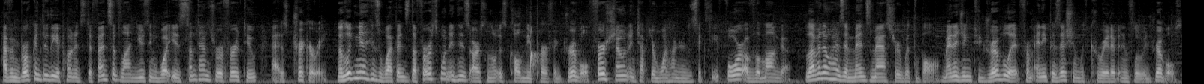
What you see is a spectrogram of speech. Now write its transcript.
having broken through the opponent's defensive line using what is sometimes referred to as trickery. Now looking at his weapons, the first one in his arsenal is called the Perfect Dribble, first shown in chapter 164 of the manga. Lavinho has immense mastery with the ball, managing to dribble it from any position with creative and fluid dribbles.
